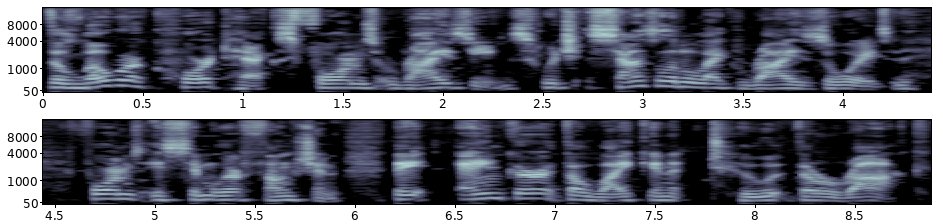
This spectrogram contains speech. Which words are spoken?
The lower cortex forms rhizines, which sounds a little like rhizoids and forms a similar function. They anchor the lichen to the rock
